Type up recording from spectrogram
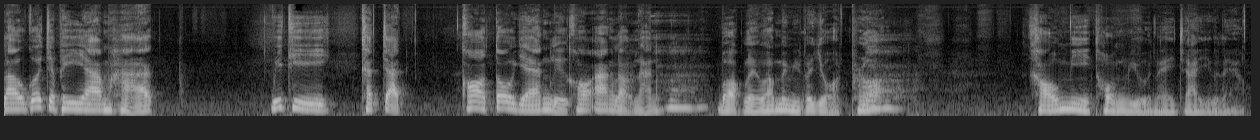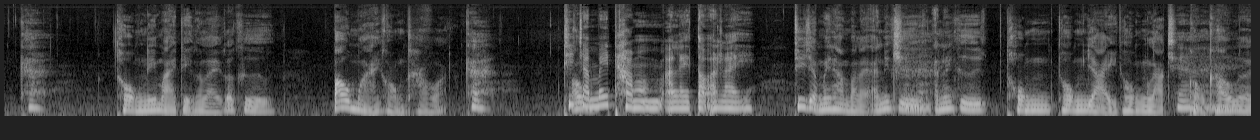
เราก็จะพยายามหาวิธีขจัดข้อโต้แย้งหรือข้ออ้างเหล่านั้น บอกเลยว่าไม่มีประโยชน์ เพราะเขามีธงอยู่ในใจอยู่แล้วค่ะธงนี้หมายถึงอะไรก็คือ เป้าหมายของเขาอะค่ะที่เอาจะไม่ทำอะไรต่ออะไร ที่จะไม่ทำอะไร อันนี้คือใช่อันนั้นคือธงธงใหญ่ธงหลักใช่ของเขาเลย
